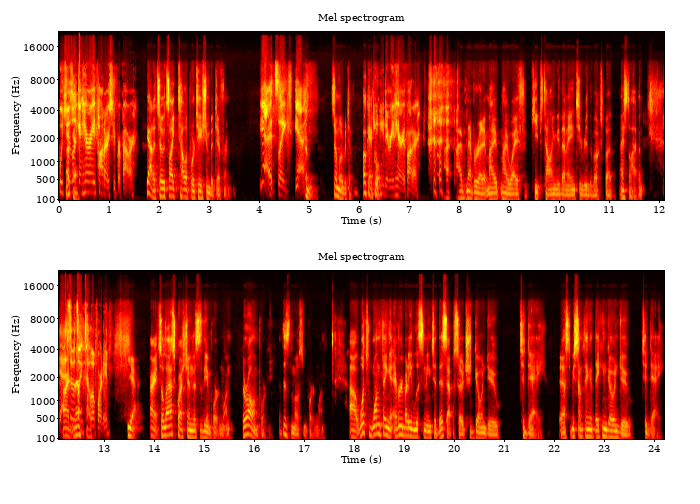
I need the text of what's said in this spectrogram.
which is like a Harry Potter superpower. Yeah, so it's like teleportation, but different. Yeah, it's like, yeah. Similar, but different. Okay, cool. You need to read Harry Potter. I, have never read it. My my wife keeps telling me that I need to read the books, but I still haven't. Yeah, right, so it's like teleporting. Yeah. All right. So last question. This is the important one. They're all important, but this is the most important one. Uh, what's one thing that everybody listening to this episode should go and do today? It has to be something that they can go and do today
